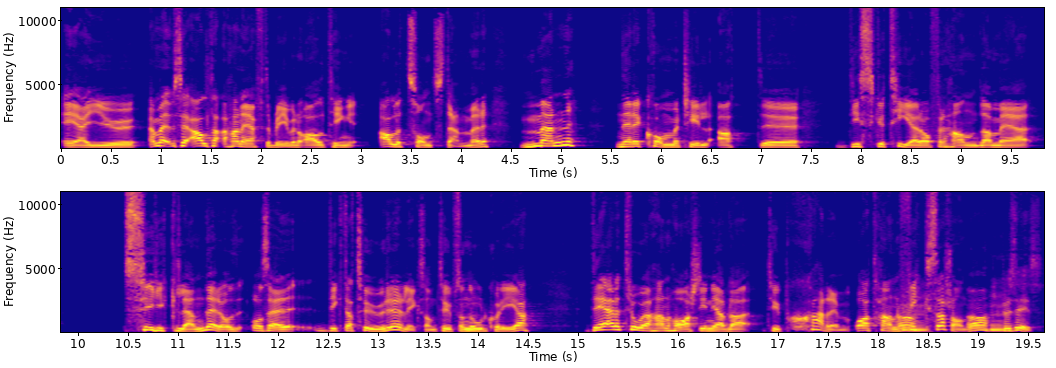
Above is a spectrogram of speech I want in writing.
är ju, ja men, allt, han är efterbliven och allting, allt sånt stämmer. Men när det kommer till att eh, diskutera och förhandla med psykländer och, och så här, diktaturer, liksom, typ som Nordkorea. Där tror jag han har sin jävla typ charm och att han fixar sånt. Ja, precis.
